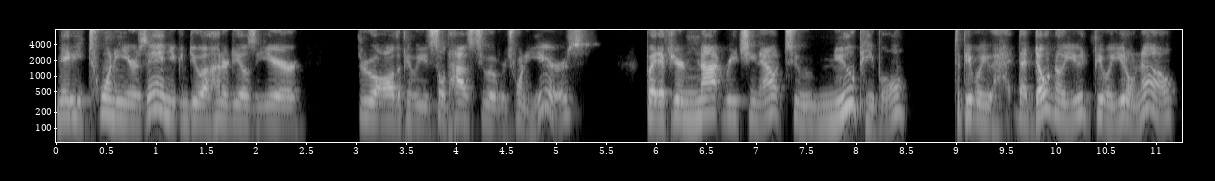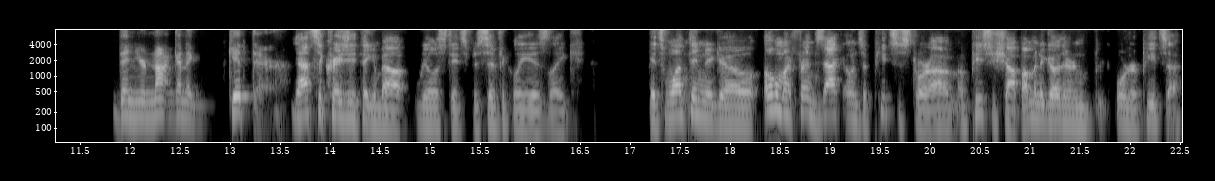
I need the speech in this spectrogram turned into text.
Maybe 20 years in, you can do 100 deals a year through all the people you sold houses to over 20 years. But if you're not reaching out to new people, to people you that don't know you, people you don't know, then you're not going to get there. that's the crazy thing about real estate specifically is like it's one thing to go oh my friend zach owns a pizza store um, a pizza shop i'm going to go there and order pizza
